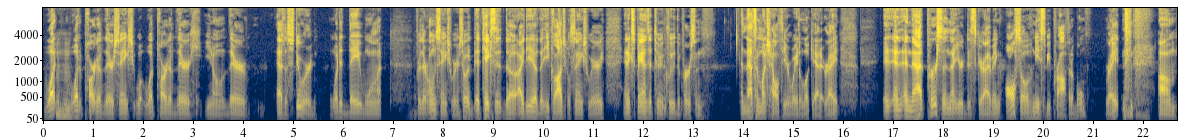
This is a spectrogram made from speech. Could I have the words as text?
What mm-hmm. what part of their sanctuary? What, what part of their you know their as a steward? What did they want for their own sanctuary? So it, it takes the idea of the ecological sanctuary and expands it to include the person and that's a much healthier way to look at it right and and that person that you're describing also needs to be profitable right um,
